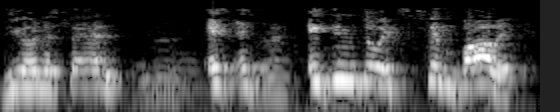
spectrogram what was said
Do you understand? Amen. It, it, Amen. even though it's symbolic,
